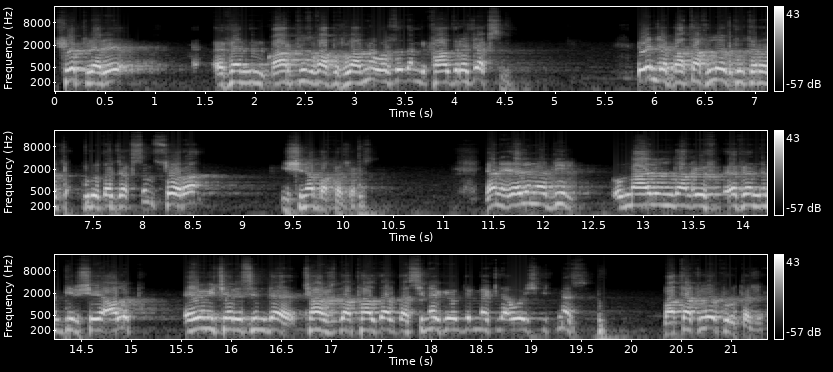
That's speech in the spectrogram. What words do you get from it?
çöpleri efendim karpuz kabuklarını ortadan bir kaldıracaksın. Önce bataklığı kurutacaksın sonra işine bakacaksın. Yani eline bir naylondan öf, efendim bir şey alıp evin içerisinde, çarşıda, pazarda sinek öldürmekle o iş bitmez. Bataklığı kurutacak.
